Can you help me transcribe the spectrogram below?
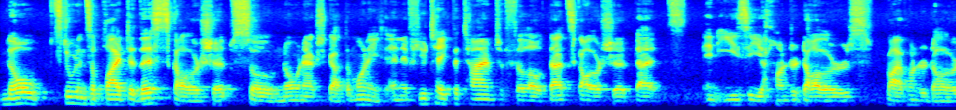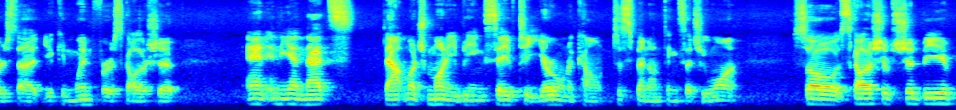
no students applied to this scholarship, so no one actually got the money. And if you take the time to fill out that scholarship, that's an easy hundred dollars, five hundred dollars that you can win for a scholarship. And in the end, that's that much money being saved to your own account to spend on things that you want. So scholarships should be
